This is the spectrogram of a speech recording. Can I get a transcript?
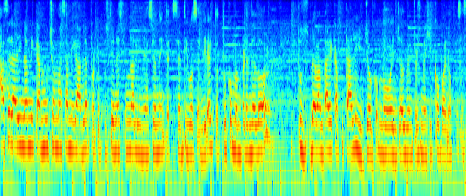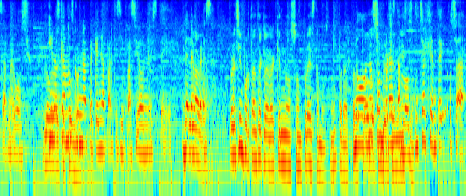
Hace la dinámica mucho más amigable porque pues tienes una alineación de incentivos en directo. Tú como emprendedor, pues levantar el capital y yo como Angel Ventures México, bueno, pues hacer negocio. Y nos quedamos con una pequeña participación este, de la claro. empresa. Pero es importante aclarar que no son préstamos, ¿no? Para, para no, todos no los son préstamos. Mucha gente, o sea,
